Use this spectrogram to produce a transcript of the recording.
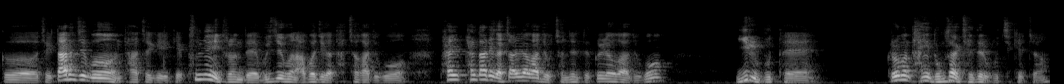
그 저기 다른 집은 다 저기 이렇게 풍년이 들었는데 우리 집은 아버지가 다쳐가지고 팔 팔다리가 잘려가지고 전쟁 때 끌려가지고 일을 못해. 그러면 당연히 농사를 제대로 못 짓겠죠.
